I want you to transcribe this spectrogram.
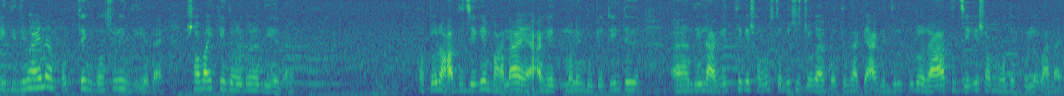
এই দিদিভাই না প্রত্যেক বছরই দিয়ে দেয়, সবাইকে ধরে ধরে দিয়ে দেয়। কত রাত জেগে বানায়, আগে মানে দুটো তিনটে দিন আগের থেকে সমস্ত কিছু জোগাড় করতে থাকে, আগের দিন পুরো রাত জেগে সব মোদকগুলো বানায়।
